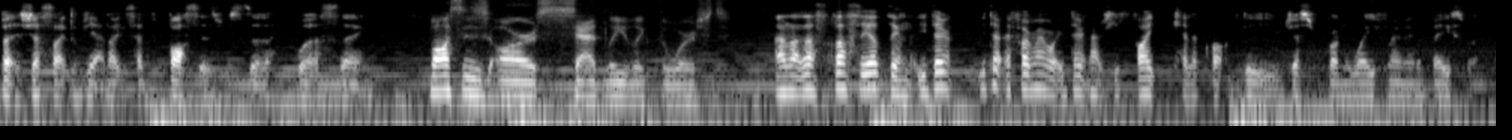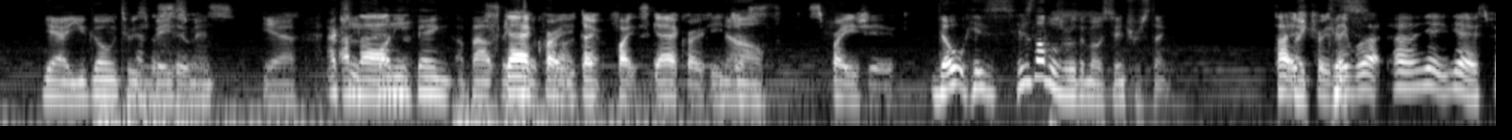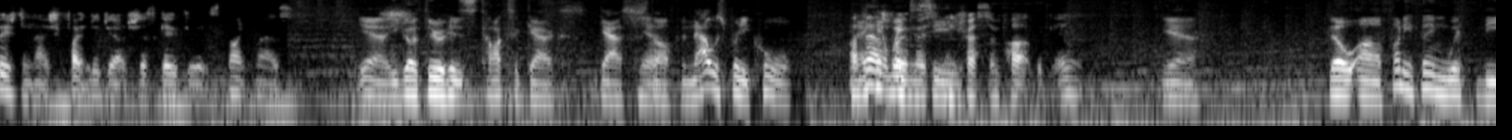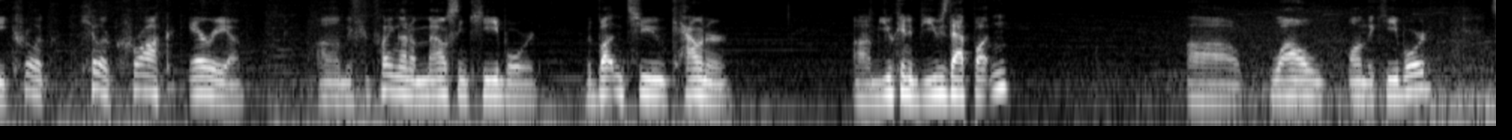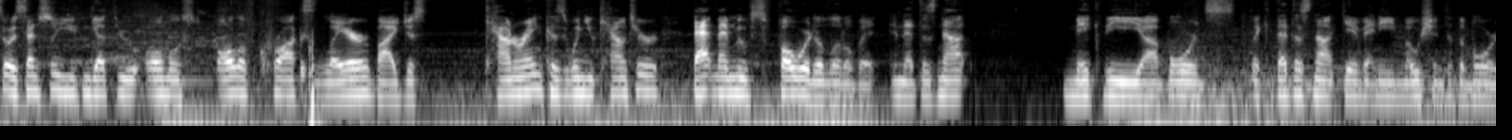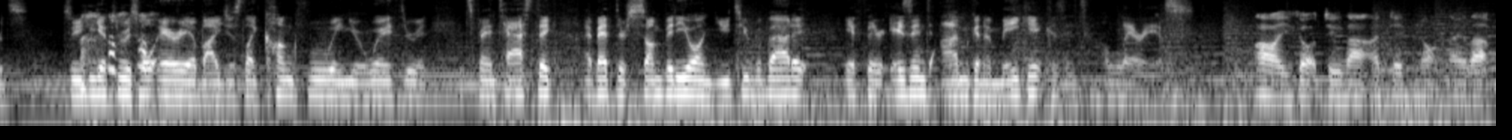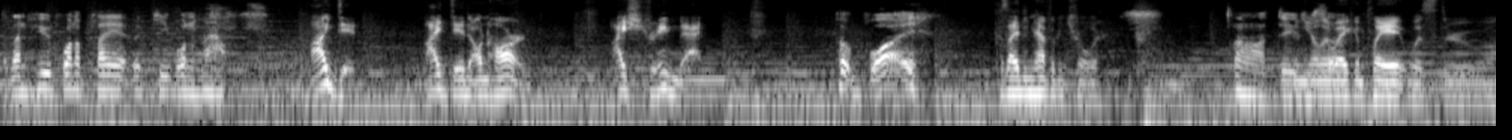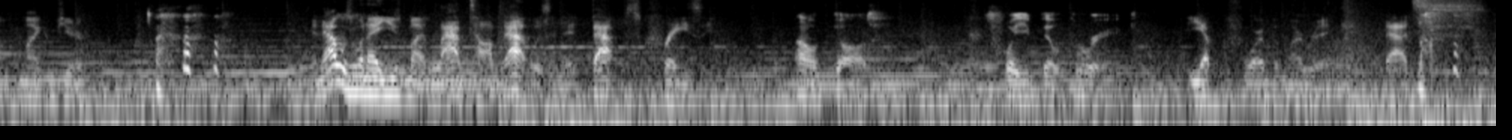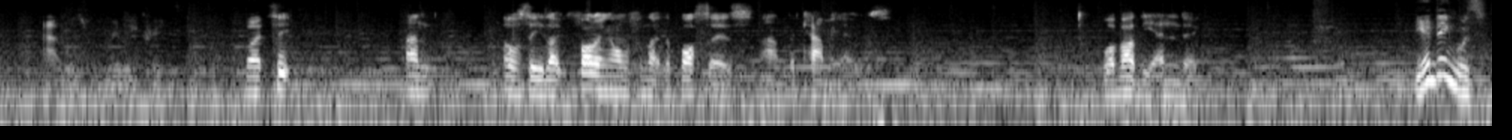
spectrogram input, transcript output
but it's just like yeah, like you said, the bosses was the worst thing. Bosses are sadly like the worst. And like, that's that's the other thing. You don't you don't if I remember, right, you don't actually fight Killer Croc, do you? You just run away from him in a basement. Yeah, you go into his in basement. sewers. Yeah, actually, funny thing about the Scarecrow, you don't fight Scarecrow. He No. just sprays you. though his his levels were the most interesting. That is Like, true. They were. Uh, yeah, yeah. I suppose you didn't actually fight. him, Did you actually just go through its nightmares? Yeah, you go through his toxic gas gas Yeah. stuff, and that was pretty cool. I think I, can't wait the to most see. interesting part of the game. Yeah. Though, uh, funny thing with the Killer, Killer Croc area, um, if you're playing on a mouse and keyboard, the button to counter, um, you can abuse that button uh, while on the keyboard. So essentially, you can get through almost all of Croc's lair by just countering. Because when you counter, Batman moves forward a little bit, and that does not make the uh, boards like that does not give any motion to the boards. So you can get through his whole area by just like kung fuing your way through it. It's fantastic. I bet there's some video on YouTube about it. If there isn't, I'm gonna make it because it's hilarious. Oh, you got to do that. I did not know that. But then who'd want to play it with keyboard and mouse? I did. I did on hard. I streamed that But why? because I didn't have a controller, Oh, dude. and the only suck. way I can play it was through uh, my computer. and that was when I used my laptop. That wasn't it. That was crazy. Oh god. Before you built the rig. Yep, before I built my rig. That's that was really crazy. But See, and obviously, like following on from like the bosses and the cameos. What about the ending? the ending was,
